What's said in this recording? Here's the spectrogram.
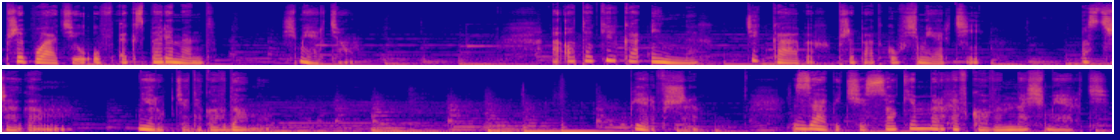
Przypłacił ów eksperyment śmiercią. A oto kilka innych, ciekawych przypadków śmierci. Ostrzegam, nie róbcie tego w domu. Pierwszy. Zabić się sokiem marchewkowym na śmierć.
